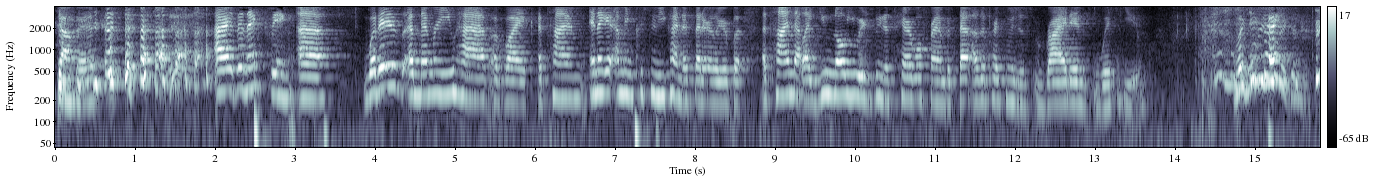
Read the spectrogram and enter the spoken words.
Stop it. All right, the next thing. Uh, what is a memory you have of like a time? And I, I mean, Kristen, you kind of said earlier, but a time that like you know you were just being a terrible friend, but that other person was just riding with you. What'd you say?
